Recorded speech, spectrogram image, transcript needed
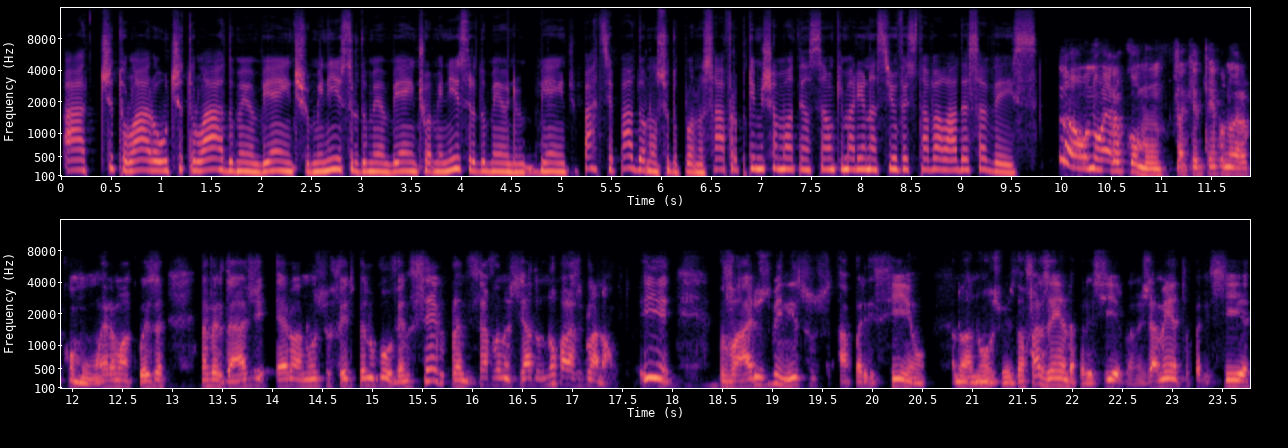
a titular ou o titular do meio ambiente, o ministro do meio ambiente ou a ministra do meio ambiente participar do anúncio do Plano Safra, porque me chamou a atenção que Mariana Silva estava lá dessa vez. Não, não era comum. Naquele tempo não era comum. Era uma coisa, na verdade, era um anúncio feito pelo governo. Sempre o plano de safra foi anunciado no Palácio Planalto. E vários ministros apareciam no anúncio. O ministro da Fazenda aparecia, Planejamento aparecia,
